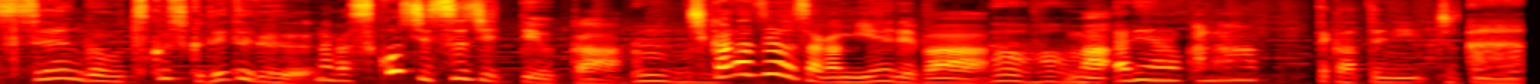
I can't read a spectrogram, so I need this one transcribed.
線が美しく出てる。なんか少し筋っていうか、うんうん。力強さが見えれば、うんうんまあありなのかなって勝手にちょっと思っ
